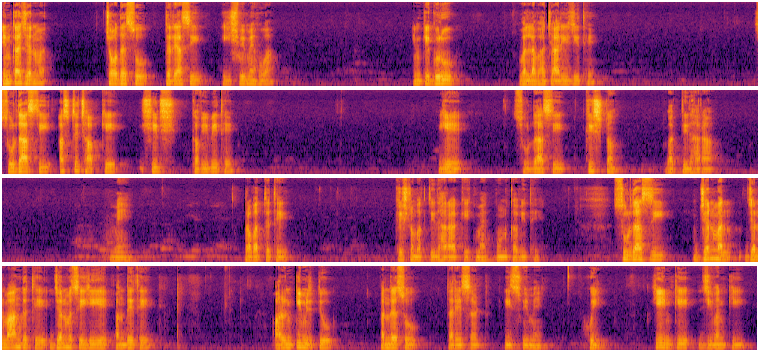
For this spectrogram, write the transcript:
इनका जन्म चौदह सौ तिरासी ईस्वी में हुआ। इनके गुरु वल्लभाचार्य जी थे। सूरदास जी अष्टछाप के शीर्ष कवि भी थे। ये सूरदास जी कृष्ण भक्ति धारा में प्रवत्त थे। कृष्ण भक्ति धारा के एक महत्वपूर्ण कवि थे। सूरदास जी जन्म जन्मांध थे, जन्म से ही ये अंधे थे और उनकी मृत्यु पंद्रह सौ तिरसठ ईस्वी में हुई। ये इनके जीवन की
